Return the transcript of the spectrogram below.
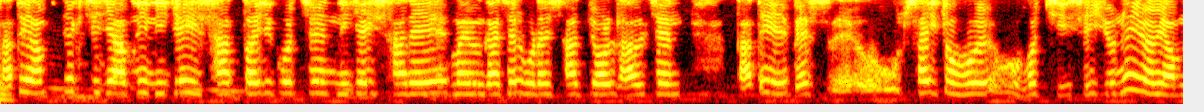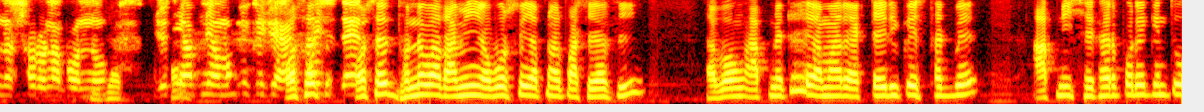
তাতে আমি দেখছি যে আপনি নিজেই স্বাদ তৈরি করছেন নিজেই সারে মানে গাছের গোড়ায় সার জল ঢালছেন তাতে বেশ উৎসাহিত হচ্ছি সেই জন্যই আমি আপনার শরণাপন্ন যদি আপনি আমাকে কিছু অশেষ ধন্যবাদ আমি অবশ্যই আপনার পাশে আছি। এবং আপনাকে আমার একটাই রিকোয়েস্ট থাকবে আপনি শেখার পরে কিন্তু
